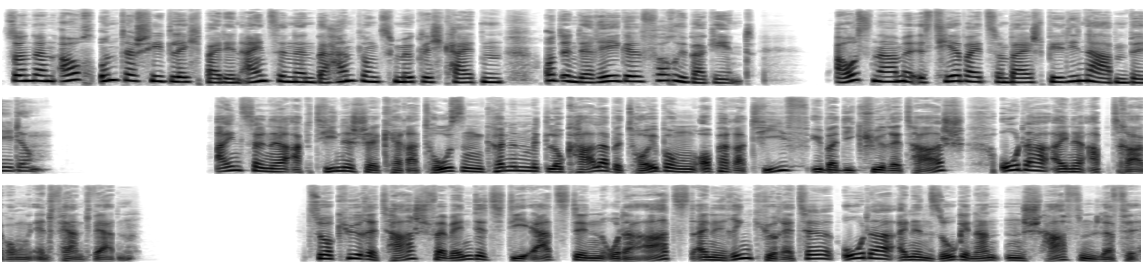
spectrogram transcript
sondern auch unterschiedlich bei den einzelnen Behandlungsmöglichkeiten und in der Regel vorübergehend. Ausnahme ist hierbei zum Beispiel die Narbenbildung. Einzelne aktinische Keratosen können mit lokaler Betäubung operativ über die Küretage oder eine Abtragung entfernt werden. Zur Küretage verwendet die Ärztin oder Arzt eine Ringkürette oder einen sogenannten scharfen Löffel.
